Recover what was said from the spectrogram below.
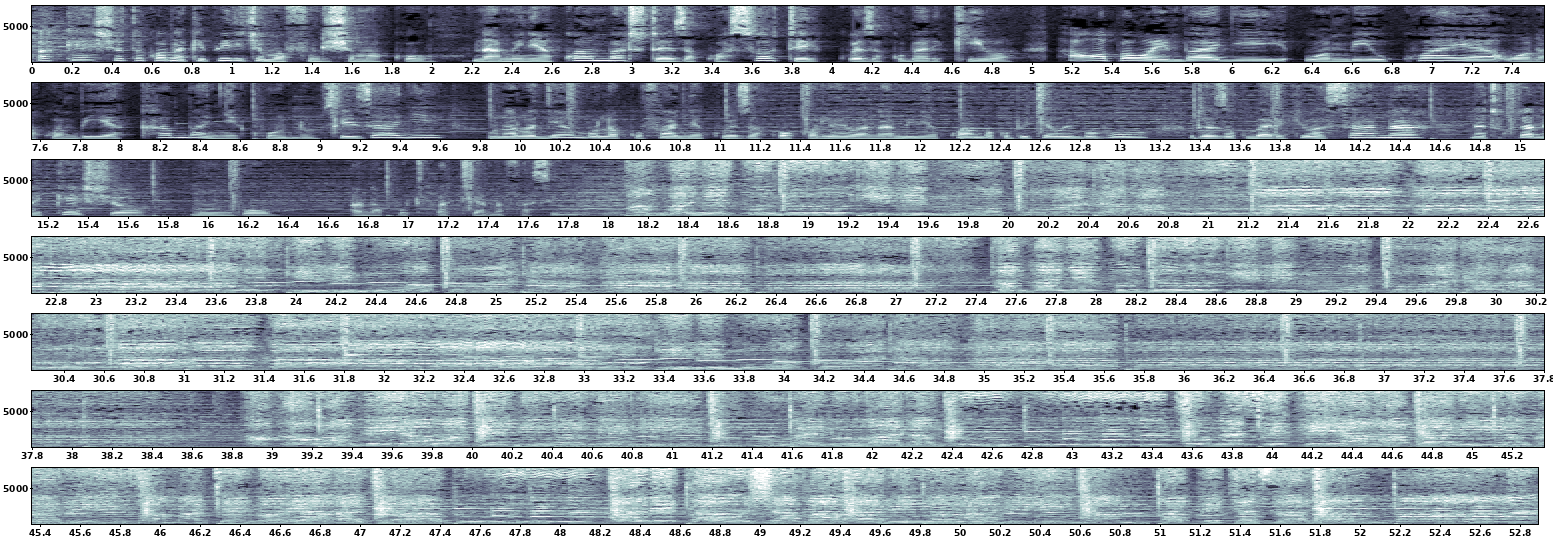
kumbuka kesho tutakuwa na kipindi cha mafundisho makuu. Naamini ya kwamba tutaweza kuwa sote kuweza kubarikiwa. Hawa hapa waimbaji wa mbiu kwaya wanakuambia kamba nyekundu. Msikilizaji unalo jambo la kufanya kuweza kuokolewa. Naamini ya kwamba kupitia wimbo huu utaweza kubarikiwa sana na tukutane kesho mungu anapotupatia nafasi nyingine. Kamba nyekundu ilimuokoa rahabu mahakaba ilimuokoa na kamba nyekundu ilimuokoa rahabu. Kahaba ilimuokoa na kahaba akawambia wageni wageni mungu wenu ana nguvu. Tumesikia habari habari za matendo ya ajabu. Alikausha bahari bahari na mkapita salama.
